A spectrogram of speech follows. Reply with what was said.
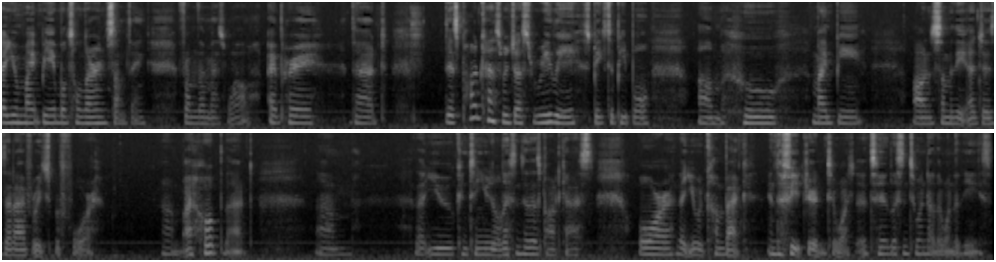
that you might be able to learn something from them as well. I pray that this podcast would just really speak to people um, who might be on some of the edges that I've reached before. Um, I hope that um, that you continue to listen to this podcast, or that you would come back in the future to watch to listen to another one of these.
